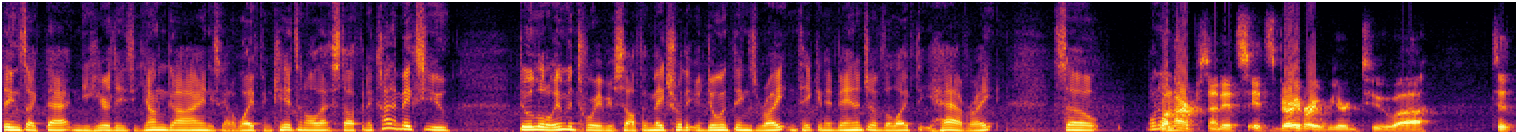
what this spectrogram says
things like that. And you hear that he's a young guy and he's got a wife and kids and all that stuff. And it kind of makes you do a little inventory of yourself and make sure that you're doing things right and taking advantage of the life that you have, right? So one hundred percent. It's it's very very weird to uh, to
